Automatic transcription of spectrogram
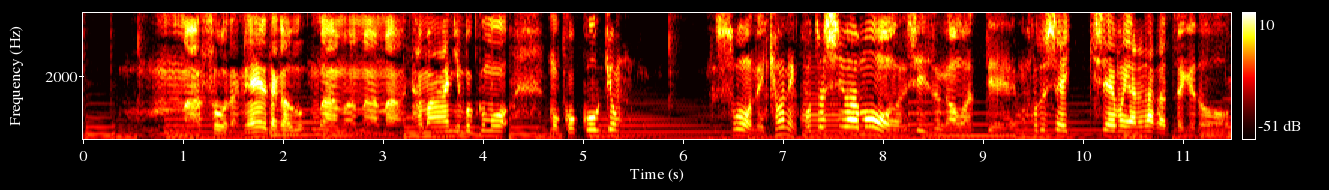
ー、まあそうだね。だからまあまあまあまあたまに僕ももうここきょそうね、去年、今年はもうシーズンが終わって、今年は試合もやらなかったけど、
